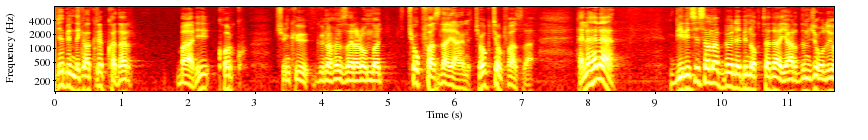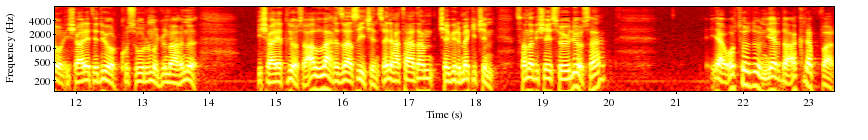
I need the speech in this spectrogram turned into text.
cebindeki akrep kadar bari kork. Çünkü günahın zararı ondan çok fazla yani. Çok çok fazla. Hele hele birisi sana böyle bir noktada yardımcı oluyor, işaret ediyor, kusurunu, günahını işaretliyorsa, Allah rızası için, seni hatadan çevirmek için sana bir şey söylüyorsa ya oturduğun yerde akrep var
